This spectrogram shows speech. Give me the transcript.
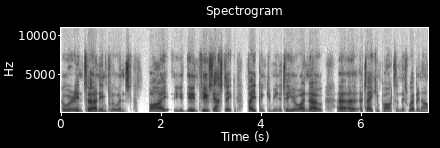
who are in turn influenced by the enthusiastic vaping community who I know uh, are taking part in this webinar.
